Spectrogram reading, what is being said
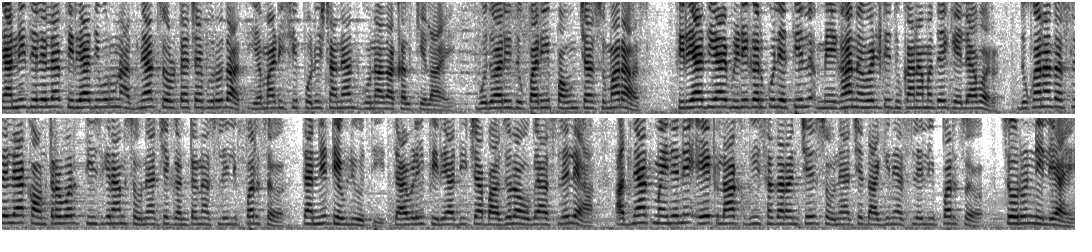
यांनी दिलेल्या फिर्यादीवरून अज्ञात चोरट्याच्या विरोधात एमआयडीसी पोलीस ठाण्यात गुन्हा दाखल केला आहे. बुधवारी दुपारी पाऊनच्या सुमारास फिर्याद या विडी येथील मेघा नोवेल्टी दुकानामध्ये गेल्यावर दुकानात असलेल्या काउंटरवर तीस ग्रॅम सोन्याचे गंटन असलेली पर्स त्यांनी ठेवली होती. त्यावेळी फिर्यादीच्या बाजूला उभ्या असलेल्या अज्ञात महिलेने एक लाख वीस हजारांचे सोन्याचे दागिने असलेली पर्स चोरून नेली आहे.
